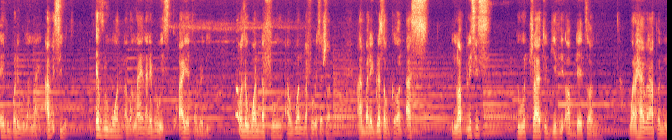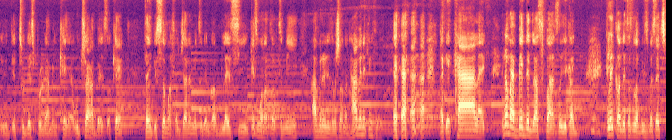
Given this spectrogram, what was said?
everybody will align. Have you seen it? Everyone have aligned and everyone is quiet already. That was a wonderful and wonderful reception. And by the grace of God, as the Lord pleases, we will try to give you updates on what have happened in the two days program in Kenya. We'll try our best, okay? Thank you so much for joining me today. God bless you. In case you want to talk to me, have any reservation and have anything for me. like a car, like you know, my birthday just passed, so you can click on the title of this message.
